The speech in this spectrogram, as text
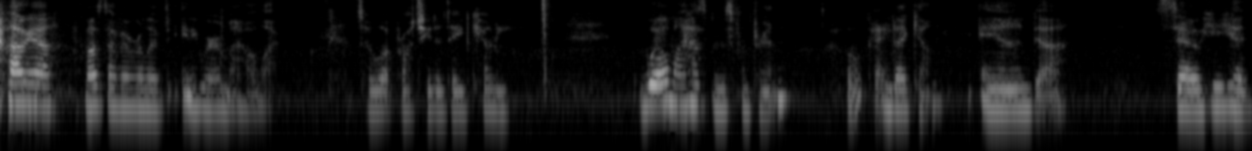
oh, yeah. Most I've ever lived anywhere in my whole life. So, what brought you to Dade County? Well, my husband's from Trenton. Okay. in Dade County. And uh, so he had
